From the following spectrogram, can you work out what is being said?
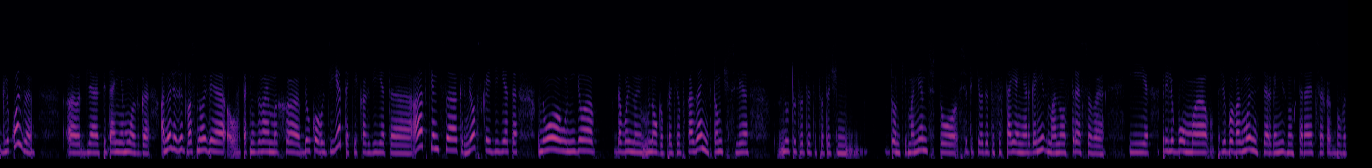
глюкозы, э, для питания мозга, оно лежит в основе э, так называемых э, белковых диет, таких как диета Аткинса, кремлевская диета, но у нее довольно много противопоказаний, в том числе, ну тут вот этот вот очень тонкий момент, что все-таки вот это состояние организма, оно стрессовое, и при, любом, э, при любой возможности организм он старается как бы вот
